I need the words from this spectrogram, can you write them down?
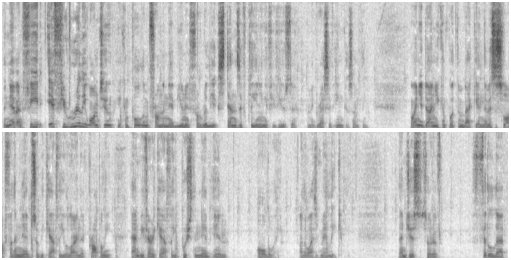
the nib and feed if you really want to you can pull them from the nib unit for really extensive cleaning if you've used a, an aggressive ink or something. When you're done you can put them back in. There is a slot for the nib so be careful you align that properly. And be very careful you push the nib in all the way. Otherwise it may leak. Then just sort of fiddle that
